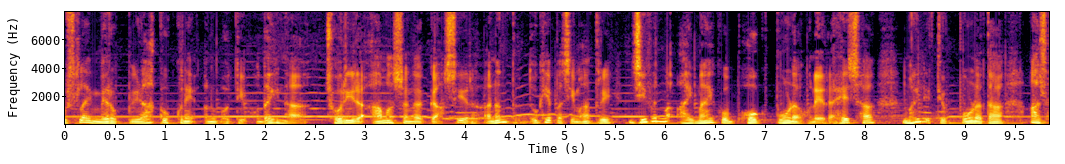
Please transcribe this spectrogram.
उसलाई मेरो पीडाको कुनै अनुभूति हुँदैन छोरी र आमासँग गाँसिएर अनन्त दुखेपछि मात्रै जीवनमा आइमाएको भोग पूर्ण हुने रहेछ मैले त्यो पूर्णता आज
